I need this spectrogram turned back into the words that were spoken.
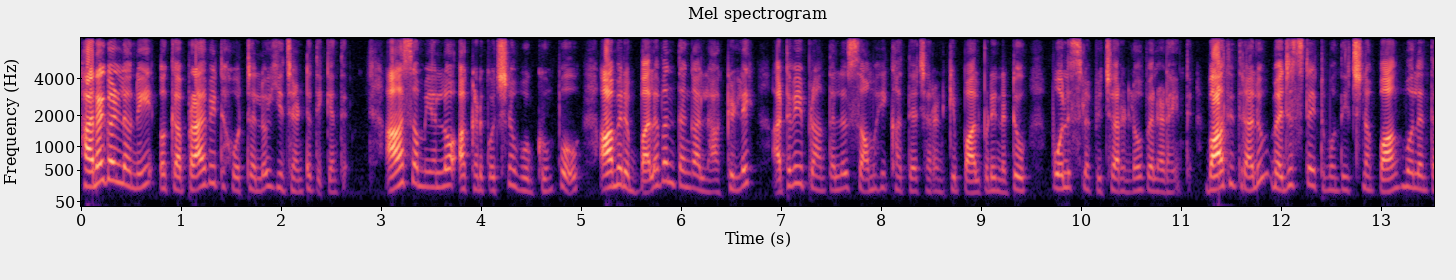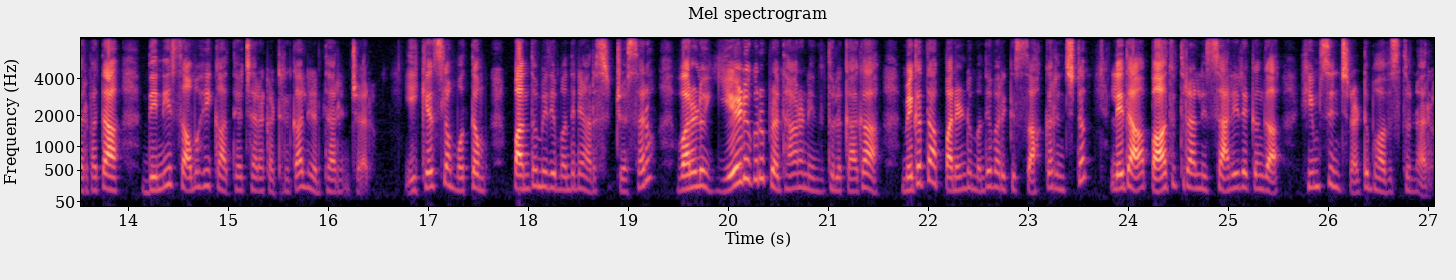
హనగళ్ళోని ఒక ప్రైవేట్ హోటల్లో ఈ జంట దిగింది. ఆ సమయంలో అక్కడికి వచ్చిన ఓ గుంపు ఆమెను బలవంతంగా లాక్కెళ్ళి అటవీ ప్రాంతంలో సామూహిక అత్యాచారానికి పాల్పడినట్టు పోలీసుల విచారణలో వెల్లడైంది. బాధితురాలు మెజిస్ట్రేట్ ముందు ఇచ్చిన వాంగ్మూలం తర్వాత దీన్ని సామూహిక అత్యాచార ఘటనగా నిర్ధారించారు. ఈ కేసులో మొత్తం పంతొమ్మిది మందిని అరెస్టు చేశారు. వారిలో ఏడుగురు ప్రధాన నిందితులు కాగా మిగతా పన్నెండు మంది వారికి సహకరించడం లేదా బాధితురాల్ని శారీరకంగా హింసించినట్టు భావిస్తున్నారు.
